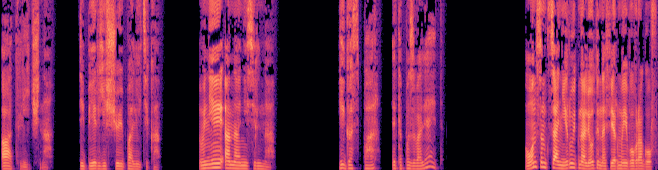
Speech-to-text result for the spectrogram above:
Отлично. Теперь еще и политика. В ней она не сильна. И Гаспар это позволяет? Он санкционирует налеты на фермы его врагов.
